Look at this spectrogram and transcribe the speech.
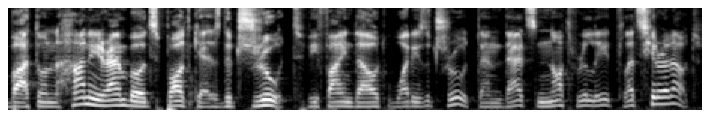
But on Hany Rambod's podcast, The Truth, we find out what is the truth, and that's not really it. Let's hear it out.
